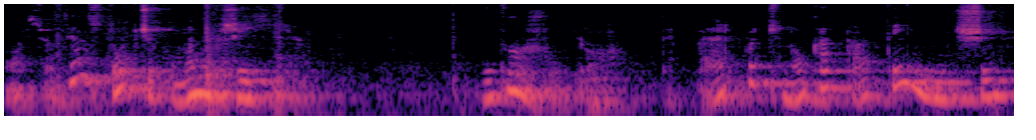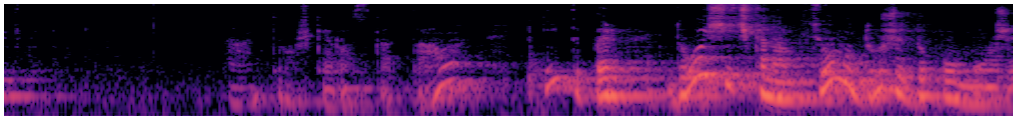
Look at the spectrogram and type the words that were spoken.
ось один стовпчик у мене вже є. Відложу. Тепер почну катати інший. Так, трошки розкатала. І тепер дощечка нам в цьому дуже допоможе.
